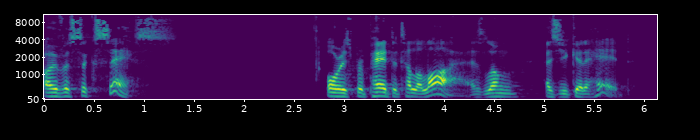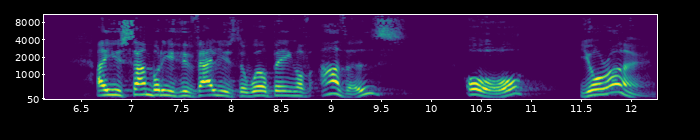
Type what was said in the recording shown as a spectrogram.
over success? Or is prepared to tell a lie as long as you get ahead? Are you somebody who values the well-being of others or your own?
